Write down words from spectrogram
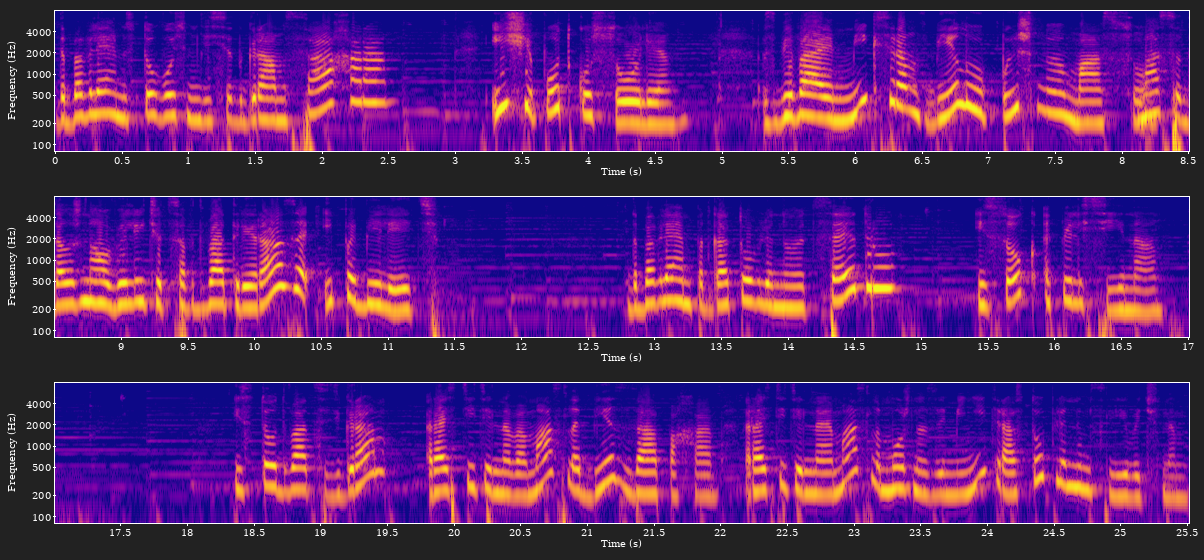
добавляем 180 грамм сахара и щепотку соли. Взбиваем миксером в белую пышную массу. Масса должна увеличиться в 2-3 раза и побелеть. Добавляем подготовленную цедру и сок апельсина. И 120 грамм растительного масла без запаха. Растительное масло можно заменить растопленным сливочным.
